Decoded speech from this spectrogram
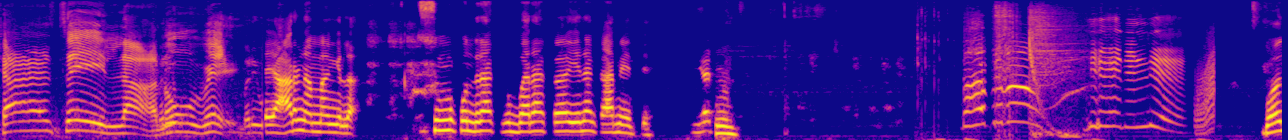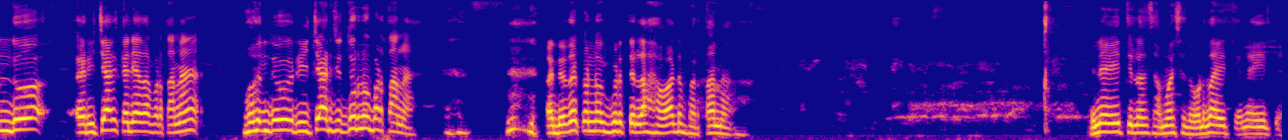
ಚಾನ್ಸೇ ಇಲ್ಲ ನೋ ವೇ ಯಾರು ನಮ್ಮಂಗಿಲ್ಲ. ಸುಮ್ಮ ಕುಂದ್ರಾಕ ಬರಾಕ ಏನ ಕಾರಣ ಐತಿ. ಒಂದು ರಿಚಾರ್ಜ್ ಕಲಿಯದ ಬರ್ತಾನ ಒಂದು ರಿಚಾರ್ಜ್ ಇದ್ರೂ ಬರ್ತಾನ. ಅದ ಅನ್ನೋದ್ ಬಿಡ್ತಿಲ್ಲ ವಾಟ್ ಬರ್ತಾನ. ಏನೇ ಐತಿ ಇಲ್ಲೊಂದು ಸಮಸ್ಯೆ ದೊಡ್ಡದ ಐತಿ ಏನೋ ಐತಿ.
